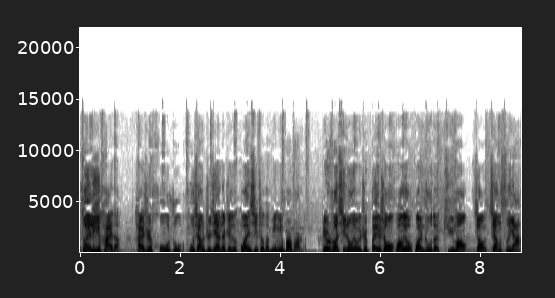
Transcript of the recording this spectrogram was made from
最厉害的还是互助、互相之间的这个关系整的明明白白的。比如说，其中有一只备受网友关注的橘猫，叫姜思鸭。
